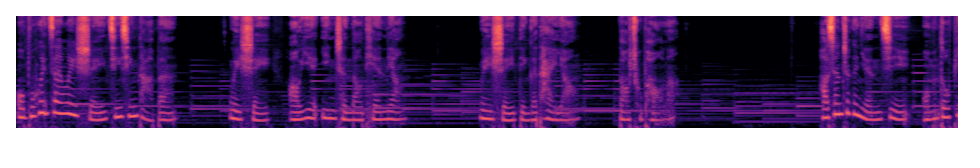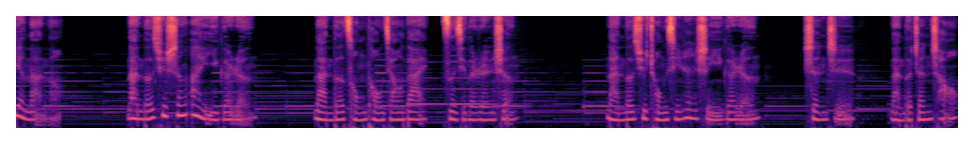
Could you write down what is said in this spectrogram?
我不会再为谁精心打扮，为谁熬夜应承到天亮，为谁顶个太阳到处跑了。好像这个年纪，我们都变懒了，懒得去深爱一个人，懒得从头交代自己的人生。懒得去重新认识一个人，甚至懒得争吵，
